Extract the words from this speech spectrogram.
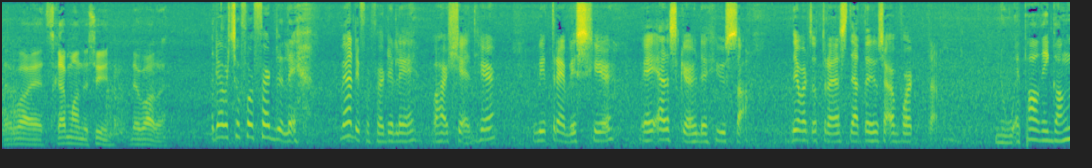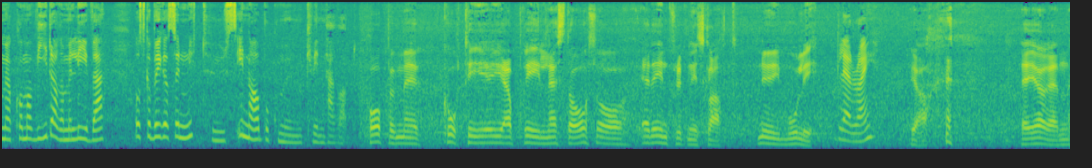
Det var et skremmende syn, det var det. Det var så forferdelig. Veldig forferdelig hva har skjedd her. Vi trives her. Jeg elsker det huset. Det var så trist at det huset er borte. Nå er paret i gang med å komme videre med livet, og skal bygge seg nytt hus i nabokommunen Kvinnherad. Håper vi kort tid i april neste år, så er det innflytningsklart. Ny bolig. Gleder du deg? Ja, det gjør en.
